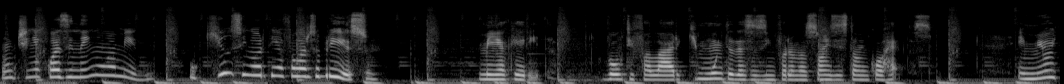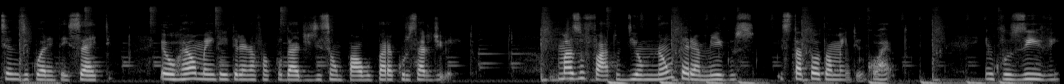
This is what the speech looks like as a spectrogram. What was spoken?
não tinha quase nenhum amigo. O que o senhor tem a falar sobre isso? Minha querida, vou te falar que muitas dessas informações estão incorretas. Em 1847, eu realmente entrei na faculdade de São Paulo para cursar direito. Mas o fato de eu não ter amigos está totalmente incorreto. Inclusive,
